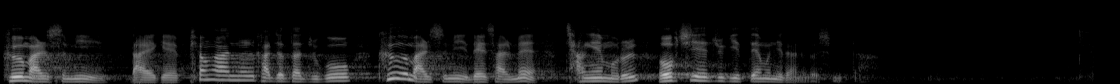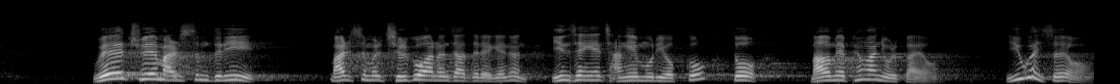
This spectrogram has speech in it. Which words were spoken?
그 말씀이 나에게 평안을 가져다 주고 그 말씀이 내 삶에 장애물을 없이 해주기 때문이라는 것입니다. 왜 주의 말씀들이 말씀을 즐거워하는 자들에게는 인생에 장애물이 없고 또 마음의 평안이 올까요? 이유가 있어요.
